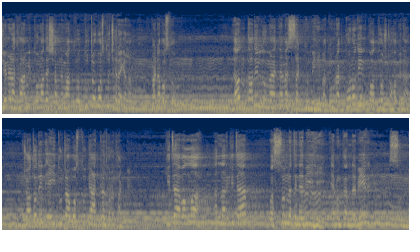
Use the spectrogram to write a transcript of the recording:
জেনে রাখো, আমি তোমাদের সামনে মাত্র দুটো বস্তু ছেড়ে গেলাম। কয়টা বস্তু? লান তাদিল্লু তোমরা কোনোদিন পথভ্রষ্ট হবে না। যতদিন এই দুটা বস্তুকে আঁকড়ে ধরে থাকবে। কিতাব আল্লাহ, আল্লাহর কিতাব ও সুন্নতি নবীহি এবং তার নবীর সুন্নাহ।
